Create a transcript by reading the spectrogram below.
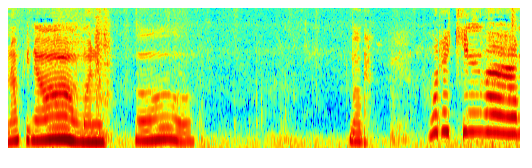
เนาะพี่น้องมันโอ้บอกโอ้ได้กินหวาน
